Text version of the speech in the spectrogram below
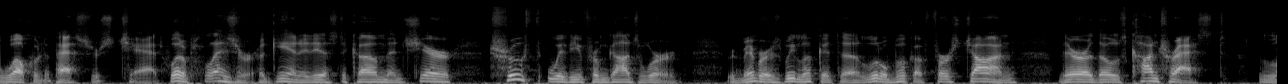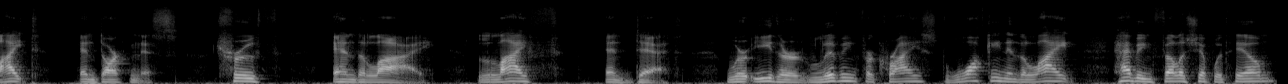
Welcome to Pastor's Chat. What a pleasure again it is to come and share truth with you from God's Word. Remember, as we look at the little book of First John, there are those contrasts light and darkness, truth and the lie, life and death. We're either living for Christ, walking in the light, having fellowship with Him,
